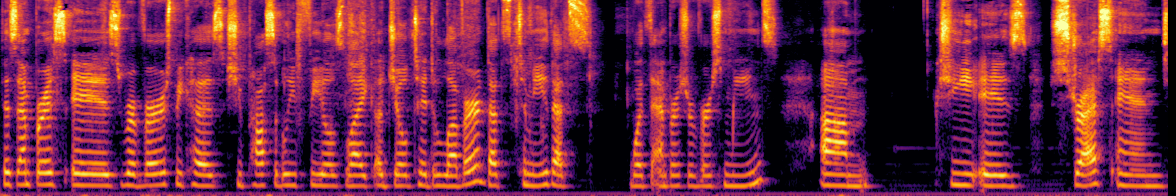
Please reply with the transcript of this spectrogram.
This empress is reversed because she possibly feels like a jilted lover. That's to me, that's what the empress reverse means. Um, she is stressed and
